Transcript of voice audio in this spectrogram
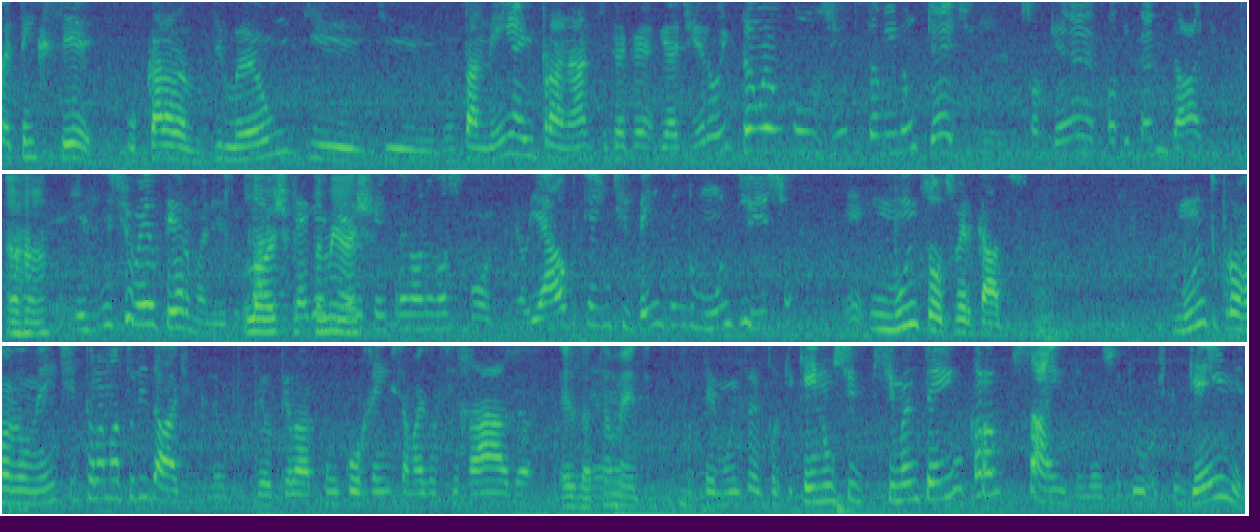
é, tem que ser o cara vilão que, que não tá nem aí pra nada, só quer ganhar dinheiro, ou então é o bonzinho que também não quer dinheiro, só quer fazer caridade. Aham. Existe o meio termo ali. do cara Lógico, que também dinheiro, acho. quer entregar um negócio bom, entendeu? E é algo que a gente vem vendo muito isso em muitos outros mercados. Muito provavelmente pela maturidade, entendeu? Pela- Pela concorrência mais acirrada, Exatamente. por ter muita, porque quem não se, se mantém, o cara sai, entendeu? Só que acho que o game,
